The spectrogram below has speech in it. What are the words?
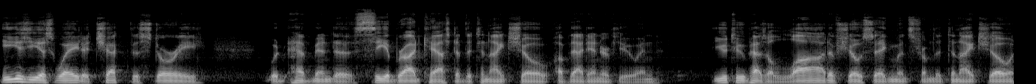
easiest way to check the story would have been to see a broadcast of The Tonight Show of that interview. And YouTube has a lot of show segments from The Tonight Show,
